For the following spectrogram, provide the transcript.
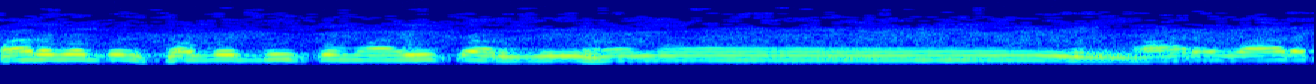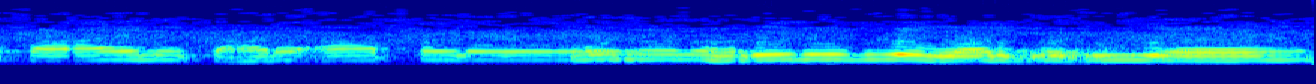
ਹਰ ਵਕਤ ਸ਼ਬਦ ਦੀ ਕਮਾਈ ਕਰਦੇ ਹਨ ਹਰ ਵਾਰ ਪਾਏ ਨੇ ਘਰ ਆਪਣਾ ਉਹਨਾਂ ਨੂੰ ਹਰੀ ਰੂਪ ਦੇ ਵਰ ਪਤੀ ਹੈ,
